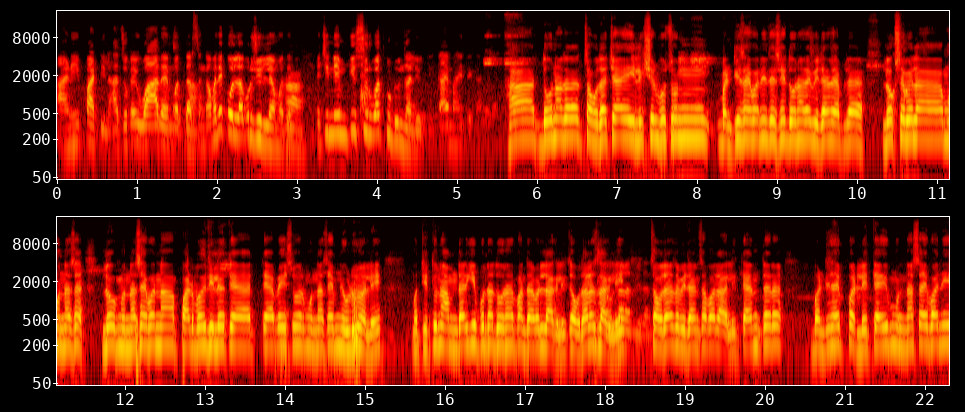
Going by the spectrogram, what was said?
आणि पाटील हा जो काही वाद आहे मतदारसंघामध्ये कोल्हापूर जिल्ह्यामध्ये हा. याची नेमकी सुरुवात कुठून झाली होती? काय माहिती आहे का हा दोन हजार चौदाच्या इलेक्शनपासून बंटी साहेबांनी जसे दोन हजार विधान आपल्या लोकसभेला मुन्ना साहेब लोक मुन्ना साहेबांना पाठबळ दिलं त्या त्या बेसवर मुन्ना साहेब निवडून आले. मग तिथून आमदारकी पुन्हा दोन हजार पंधराला लागली चौदालाच लागली. चौदाला विधानसभा लागली. त्यानंतर बंटी साहेब पडले त्यावेळी मुन्ना साहेबांनी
